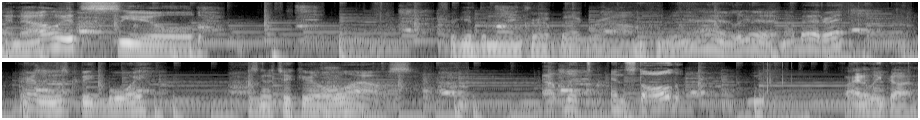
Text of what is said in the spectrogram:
And now it's sealed. Forgive the Minecraft background. Yeah, look at that. Not bad, right? Apparently this big boy is gonna take care of the whole house. Outlet installed. Finally done.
